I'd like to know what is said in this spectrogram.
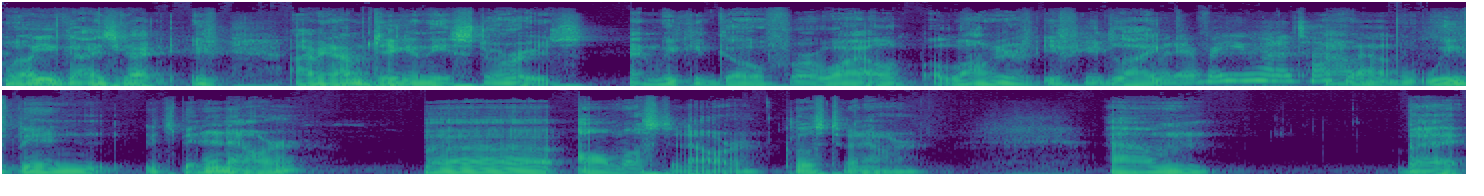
Well, you guys, you got. If, I mean, I'm digging these stories, and we could go for a while longer if you'd like. Whatever you want to talk Um, about. we've been. It's been an hour, uh, almost an hour, close to an hour. Um, but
